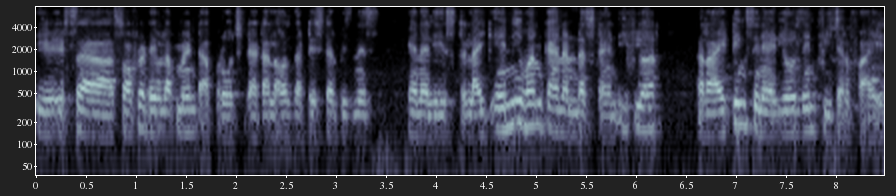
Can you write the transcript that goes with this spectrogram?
it's a software development approach that allows the tester business analyst like anyone can understand if you are writing scenarios in feature file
